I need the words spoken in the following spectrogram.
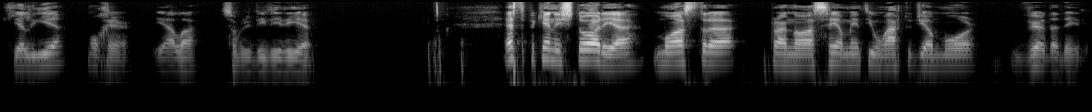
Que ele ia morrer e ela sobreviveria. Esta pequena história mostra para nós realmente um ato de amor verdadeiro.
